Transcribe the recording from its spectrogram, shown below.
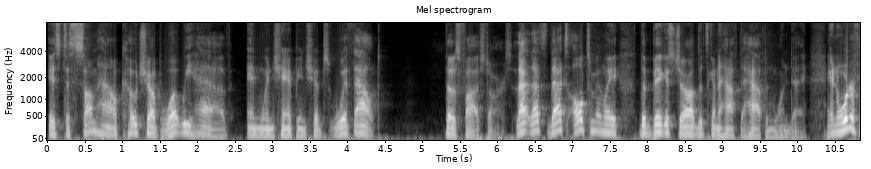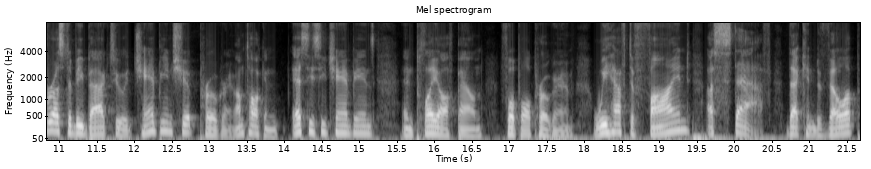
is to somehow coach up what we have and win championships without those five stars. That that's that's ultimately the biggest job that's going to have to happen one day. In order for us to be back to a championship program, I'm talking SEC champions and playoff bound football program, we have to find a staff that can develop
